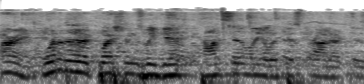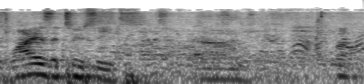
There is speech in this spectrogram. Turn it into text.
All right, one of the questions we get constantly with this product is why is it two seats? Um, well,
